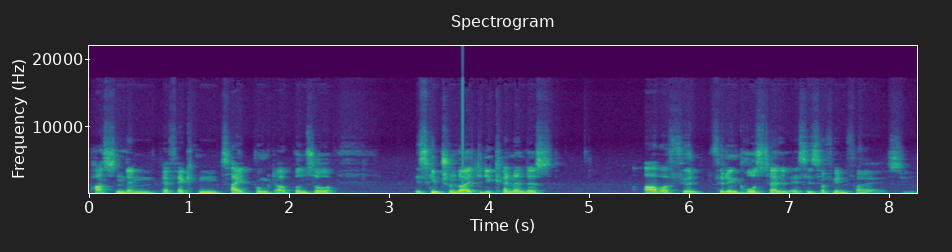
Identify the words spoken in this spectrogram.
passen den perfekten Zeitpunkt ab und so. Es gibt schon Leute, die können das, aber für, für den Großteil es ist auf jeden Fall sie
